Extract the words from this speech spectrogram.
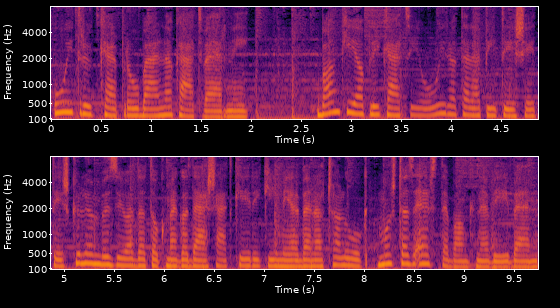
új trükkel próbálnak átverni. Banki applikáció újra telepítését és különböző adatok megadását kérik e-mailben a csalók, most az Erste Bank nevében.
